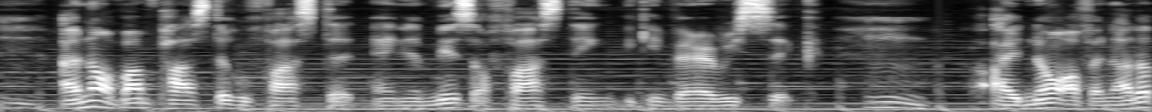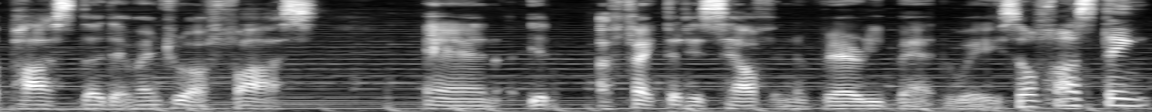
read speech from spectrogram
Mm. I know of one pastor who fasted and in the midst of fasting became very sick. Mm. I know of another pastor that went through a fast and it affected his health in a very bad way. So fasting,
